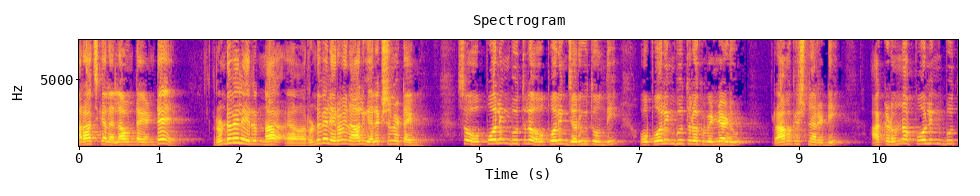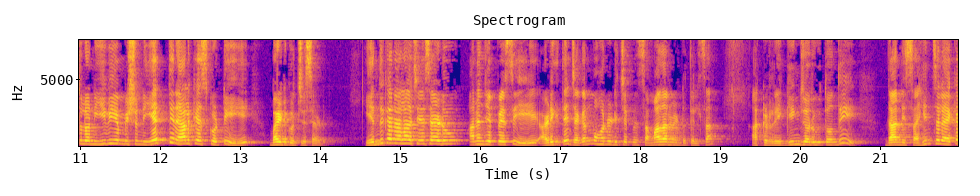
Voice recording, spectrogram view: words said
అరాచకాలు ఎలా ఉంటాయంటే రెండు వేల ఇరవై నా రెండు వేల ఇరవై నాలుగు ఎలక్షన్ల టైం. సో పోలింగ్ బూత్లో పోలింగ్ జరుగుతుంది. ఓ పోలింగ్ బూత్లోకి వెళ్ళాడు రామకృష్ణారెడ్డి. అక్కడ ఉన్న పోలింగ్ బూత్లోని ఈవీఎం మిషన్ ఎత్తి నేలకేసి కొట్టి బయటకు వచ్చేసాడు ఎందుకని అలా చేశాడు అని చెప్పేసి అడిగితే జగన్మోహన్ రెడ్డి చెప్పిన సమాధానం ఏంటో తెలుసా? అక్కడ రెగ్గింగ్ జరుగుతోంది. దాన్ని సహించలేక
